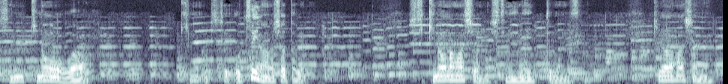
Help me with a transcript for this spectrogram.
ちなみに昨日は昨日おとといおとといの話は多分昨日の話はねしていないと思うんですけど。昨日の話はね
